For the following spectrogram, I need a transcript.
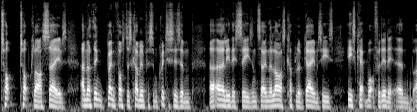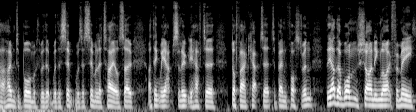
top top class saves. And I think Ben Foster's come in for some criticism uh, early this season. So in the last couple of games, he's he's kept Watford in it, and uh, home to Bournemouth with a, with a sim- was a similar tale. So I think we absolutely have to doff our cap to, to Ben Foster. And the other one shining light for me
